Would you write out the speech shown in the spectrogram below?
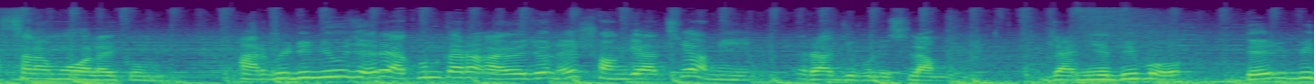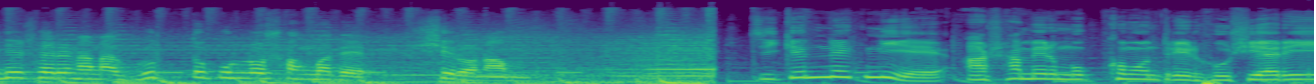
আসসালামু আলাইকুম। আরবিডি নিউজের এখনকার আয়োজনে সঙ্গে আছি আমি রাজিবুল ইসলাম। জানিয়ে দিব, দেশ বিদেশের নানা গুরুত্বপূর্ণ সংবাদের শিরোনাম। চিকেন নেক নিয়ে আসামের মুখ্যমন্ত্রীর হুঁশিয়ারি,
